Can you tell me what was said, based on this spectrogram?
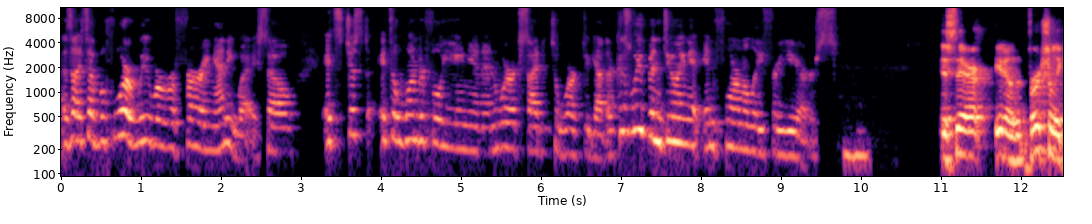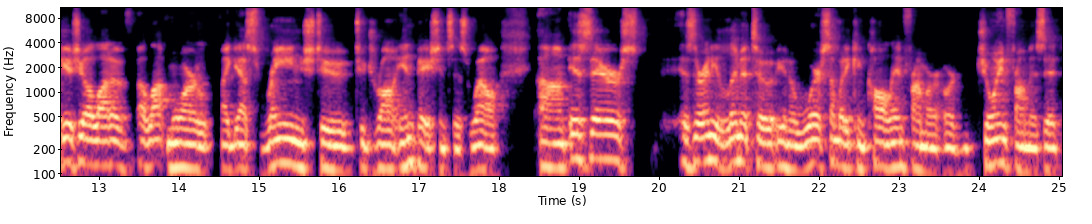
as I said before, we were referring anyway. So it's just it's a wonderful union and we're excited to work together because we've been doing it informally for years is there you know virtually gives you a lot of a lot more i guess range to to draw in patients as well um, is there is there any limit to you know where somebody can call in from or, or join from? Is it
